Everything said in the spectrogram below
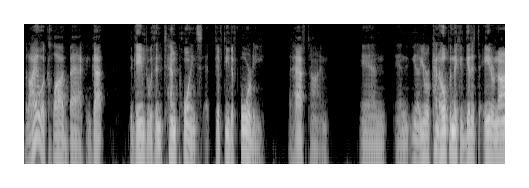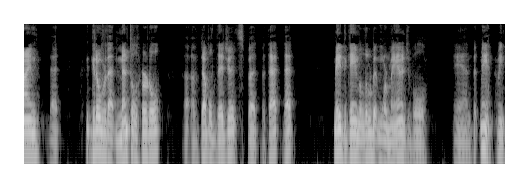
but Iowa clawed back and got the game to within 10 points at 50 to 40 at halftime. And and you know you were kind of hoping they could get it to eight or nine, that get over that mental hurdle uh, of double digits, but but that that made the game a little bit more manageable. And but man, I mean,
